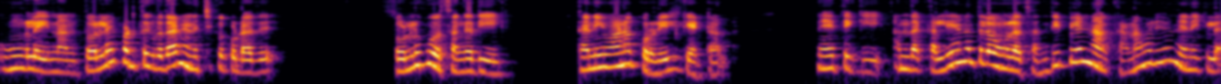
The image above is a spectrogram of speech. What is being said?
உங்களை நான் தொல்லைப்படுத்துகிறதா நினைச்சுக்க கூடாது. சொல்லுங்க சங்கதியை தனிவான குரலில் கேட்டாள். நேத்திக்கு அந்த கல்யாணத்துல உங்களை சந்திப்பேன்னு நான் கனவுலையும் நினைக்கல.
